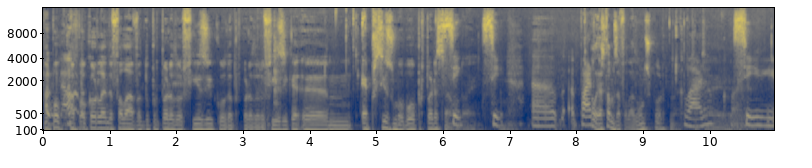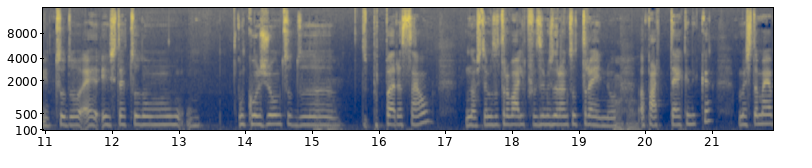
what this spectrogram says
há, pouco, há pouco a Orlando falava do preparador físico ou da preparadora física. Um, é preciso uma boa preparação, sim, não é? Sim. Uh, parte... Aliás, estamos a falar de um desporto, não é? Claro. Portanto, é... claro. Sim, tudo é, isto é tudo um um conjunto de, de, preparação. Nós temos o trabalho que fazemos durante o treino, uhum. a parte técnica, mas também a,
